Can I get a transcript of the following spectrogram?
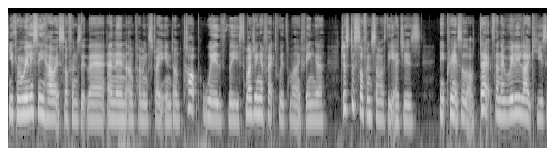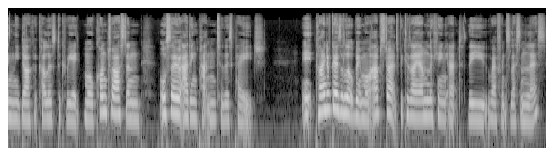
You can really see how it softens it there and then I'm coming straight in on top with the smudging effect with my finger just to soften some of the edges. It creates a lot of depth and I really like using the darker colours to create more contrast and also adding pattern to this page. It kind of goes a little bit more abstract because I am looking at the reference less and less.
